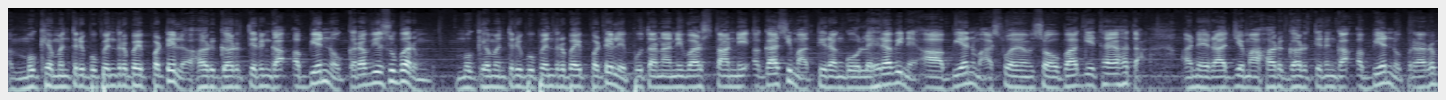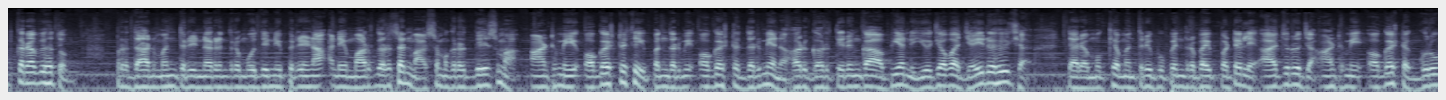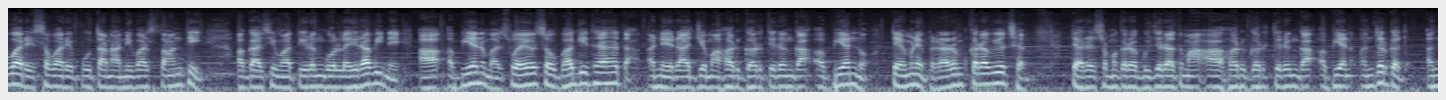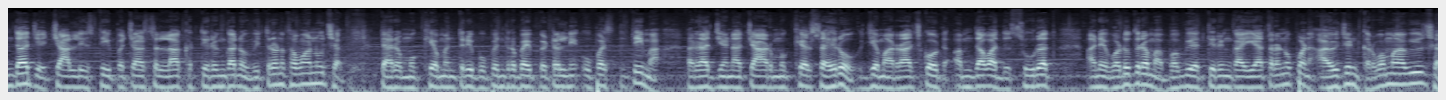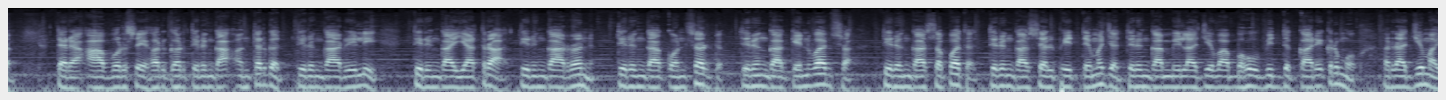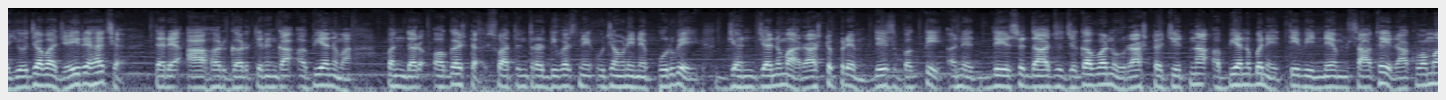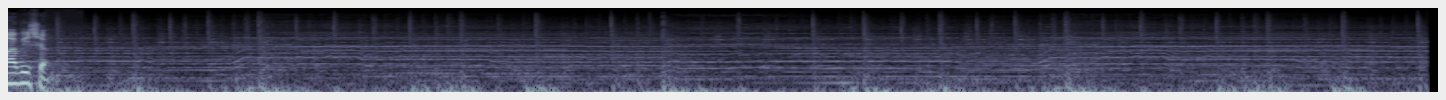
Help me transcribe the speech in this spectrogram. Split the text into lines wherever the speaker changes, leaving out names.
મુખ્યમંત્રી ભૂપેન્દ્રભાઈ પટેલ હર ઘર તિરંગા અભિયાનનો કરાવ્યો શુભારંભ. મુખ્યમંત્રી ભૂપેન્દ્રભાઈ પટેલે પોતાના નિવાસ સ્થાનની અગાસીમાં તિરંગો લહેરાવીને આ અભિયાનમાં સ્વયં સહભાગી થયા હતા અને રાજ્યમાં હર ઘર તિરંગા અભિયાનનો પ્રારંભ કરાવ્યો હતો. પ્રધાનમંત્રી નરેન્દ્ર મોદીની પ્રેરણા અને માર્ગદર્શનમાં સમગ્ર દેશમાં આઠમી ઓગસ્ટથી પંદરમી ઓગસ્ટ દરમિયાન હર ઘર તિરંગા અભિયાન યોજાવા જઈ રહ્યું છે. ત્યારે મુખ્યમંત્રી ભૂપેન્દ્રભાઈ પટેલે આજરોજ આઠમી ઓગસ્ટ ગુરુવારે સવારે પોતાના નિવાસ સ્થાનથી અગાસીમાં તિરંગો લહેરાવીને આ અભિયાનમાં સ્વયં સહભાગી થયા હતા અને રાજ્યમાં હર ઘર તિરંગા અભિયાનનો તેમણે પ્રારંભ કરાવ્યો છે. ત્યારે સમગ્ર ગુજરાતમાં આ હર ઘર તિરંગા અભિયાન અંતર્ગત અંદાજે ચાલીસથી પચાસ લાખ તિરંગાનું વિતરણ થવાનું છે. ત્યારે મુખ્યમંત્રી ભૂપેન્દ્રભાઈ પટેલની ઉપસ્થિતિમાં રાજ્યના ચાર મુખ્ય શહેરો, જેમાં રાજકોટ, અમદાવાદ, સુરત અને વડોદરામાં ભવ્ય તિરંગા યાત્રાનું પણ આયોજન કરવામાં આવ્યું છે. ત્યારે આ વર્ષે હર ઘર તિરંગા અંતર્ગત તિરંગા રેલી, તિરંગા યાત્રા, તિરંગા રન, તિરંગા કોન્સર્ટ, તિરંગા કેનવાસ, તિરંગા શપથ, તિરંગા સેલ્ફી તેમજ તિરંગા મેળા જેવા બહુવિધ કાર્યક્રમો રાજ્યમાં યોજાવા જઈ રહ્યા છે. ત્યારે આ હર ઘર તિરંગા અભિયાનમાં પંદર ઓગસ્ટ સ્વાતંત્ર્ય દિવસની ઉજવણીને પૂર્વે જન જનમાં રાષ્ટ્રપ્રેમ, દેશભક્તિ અને દેશદાજ જગાવવાનું રાષ્ટ્રચેતના અભિયાન બને તેવી નેમ સાથે રાખવામાં આવી છે.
